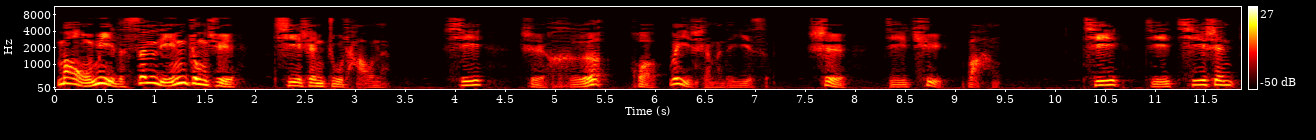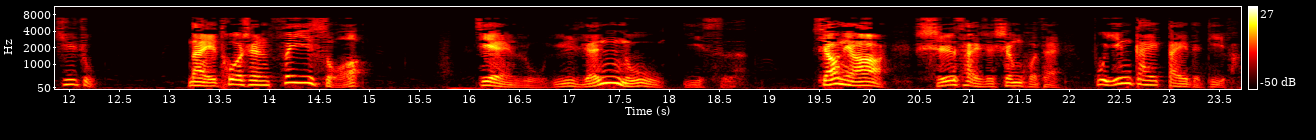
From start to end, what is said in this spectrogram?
茂密的森林中去栖身筑巢呢？栖是何或为什么的意思，是。即去往，栖即栖身居住，乃脱身非所，见辱于人奴以死。小鸟实在是生活在不应该待的地方，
